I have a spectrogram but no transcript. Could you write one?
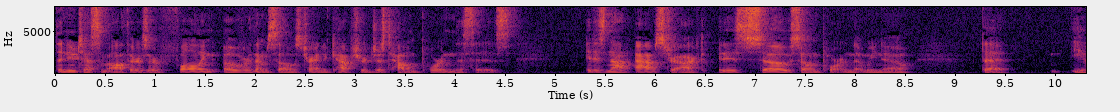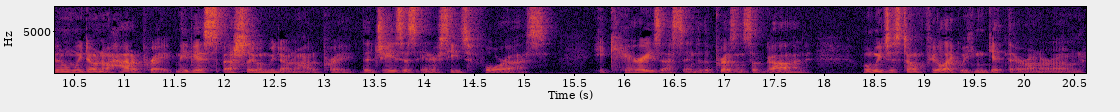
the New Testament authors are falling over themselves trying to capture just how important this is. It is not abstract. It is so, so important that we know that even when we don't know how to pray, maybe especially when we don't know how to pray, that Jesus intercedes for us. He carries us into the presence of God when we just don't feel like we can get there on our own.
